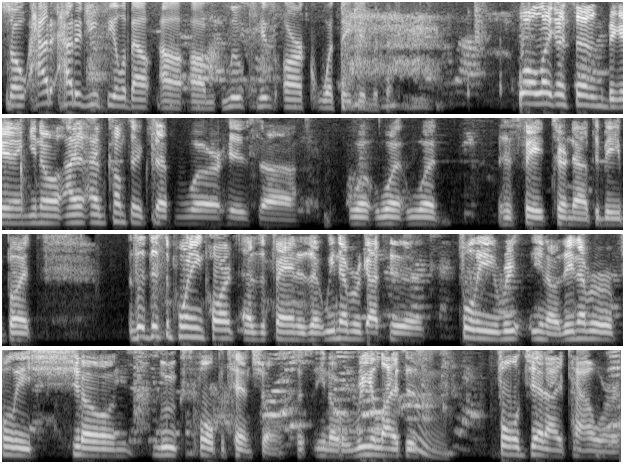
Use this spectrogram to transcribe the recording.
So, how did, how did you feel about uh, um, Luke, his arc, what they did with him? Well, like I said in the beginning, you know, I, I've come to accept where his uh, what what what his fate turned out to be. But the disappointing part as a fan is that we never got to fully, re- you know, they never fully shown Luke's full potential. You know, realize his full Jedi power,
